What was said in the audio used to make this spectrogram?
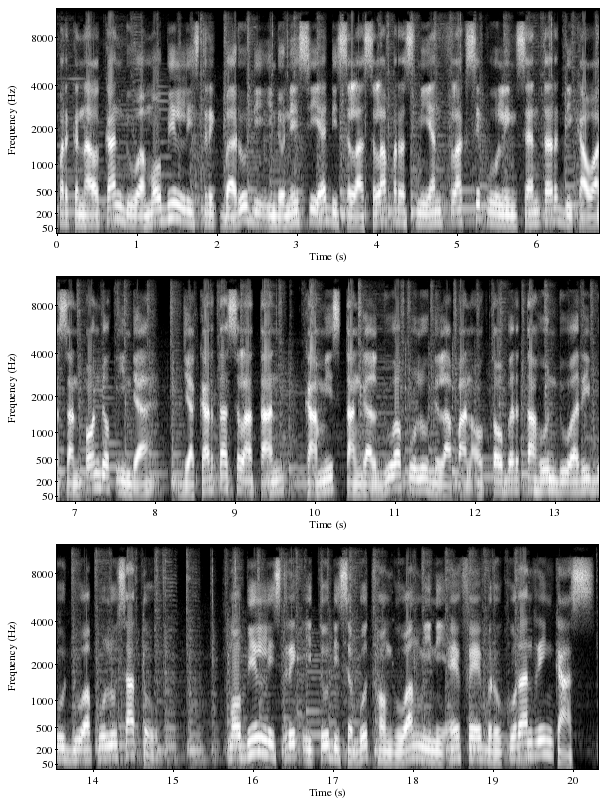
Memperkenalkan dua mobil listrik baru di Indonesia di sela-sela peresmian flagship Wuling Center di kawasan Pondok Indah, Jakarta Selatan, Kamis tanggal 28 Oktober tahun 2021. Mobil listrik itu disebut Hongguang Mini EV berukuran ringkas.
